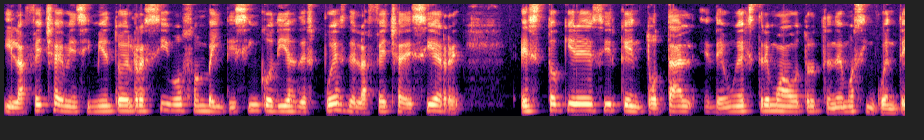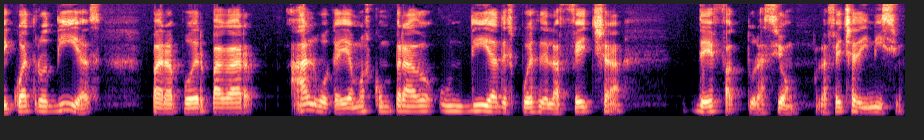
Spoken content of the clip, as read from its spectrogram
y la fecha de vencimiento del recibo son 25 días después de la fecha de cierre. Esto quiere decir que en total, de un extremo a otro, tenemos 54 días para poder pagar algo que hayamos comprado un día después de la fecha de facturación, la fecha de inicio.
